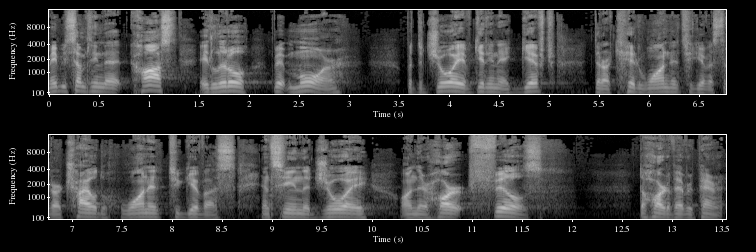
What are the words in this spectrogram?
maybe something that cost a little bit more, but the joy of getting a gift that our kid wanted to give us, that our child wanted to give us, and seeing the joy on their heart fills the heart of every parent.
